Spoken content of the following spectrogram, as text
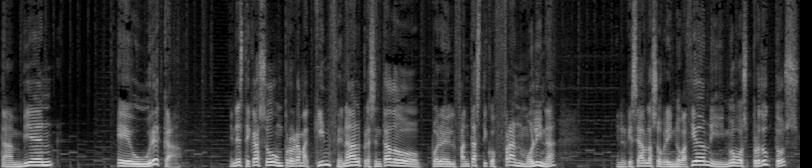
también Eureka, en este caso un programa quincenal presentado por el fantástico Fran Molina, en el que se habla sobre innovación y nuevos productos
